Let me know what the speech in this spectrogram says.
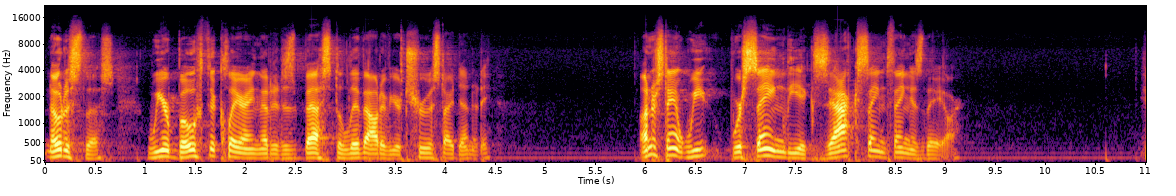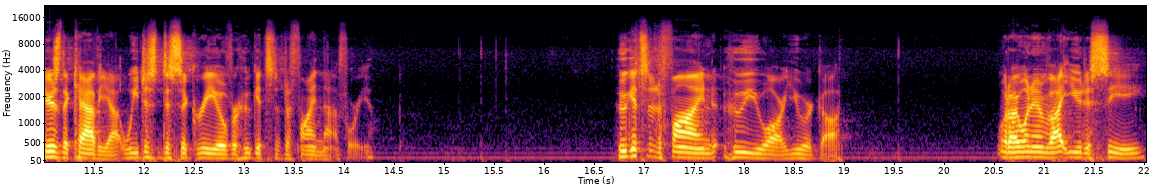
Notice this. We are both declaring that it is best to live out of your truest identity. Understand, we, we're saying the exact same thing as they are. Here's the caveat we just disagree over who gets to define that for you. Who gets to define who you are, you or God? What I want to invite you to see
